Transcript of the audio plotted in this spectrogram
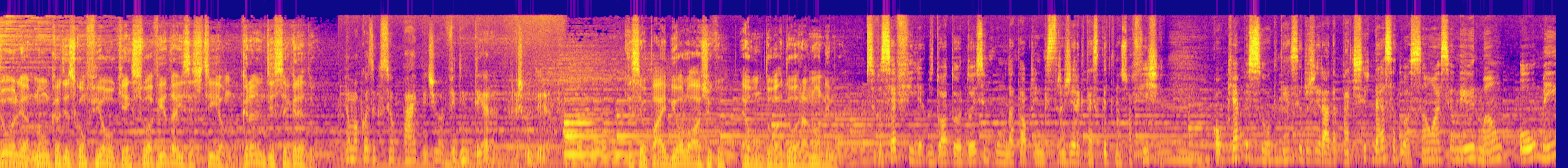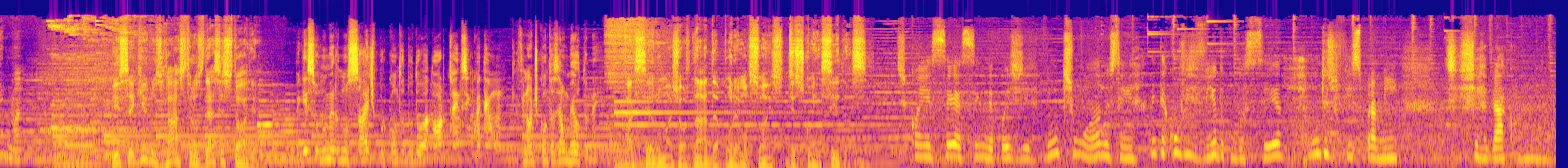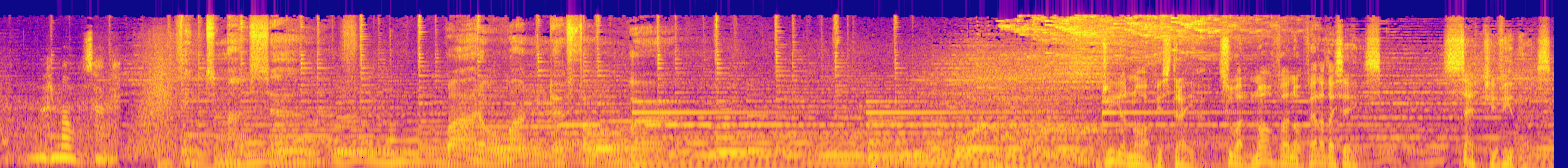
Júlia nunca desconfiou que em sua vida existia um grande segredo. É uma coisa que seu pai pediu a vida inteira para esconder. Que seu pai biológico é um doador anônimo. Se você é filha do doador 251 da tal clínica estrangeira que está escrito na sua ficha, qualquer pessoa que tenha sido gerada a partir dessa doação é seu meio-irmão ou meia-irmã. E seguir os rastros dessa história. Peguei seu número no site por conta do doador 251, que afinal de contas é o meu também. Vai ser uma jornada por emoções desconhecidas. Te conhecer assim, depois de 21 anos sem nem ter convivido com você, é muito difícil para mim te enxergar como um irmão, sabe? Think to myself, what a wonderful Dia 9 estreia sua nova novela das seis. Sete Vidas.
